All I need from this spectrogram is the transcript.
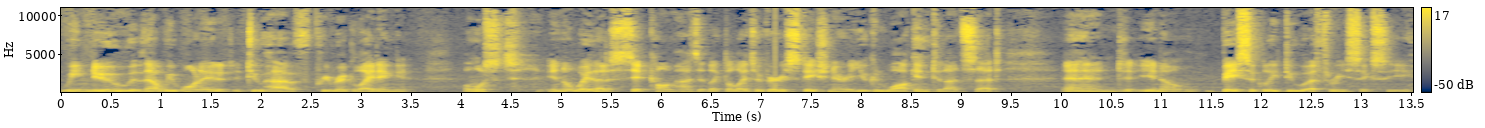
we knew that we wanted to have pre-rigged lighting. Almost in a way that a sitcom has it, like the lights are very stationary. You can walk into that set and you know basically do a 360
